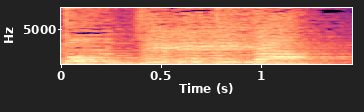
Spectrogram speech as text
Bom dia.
